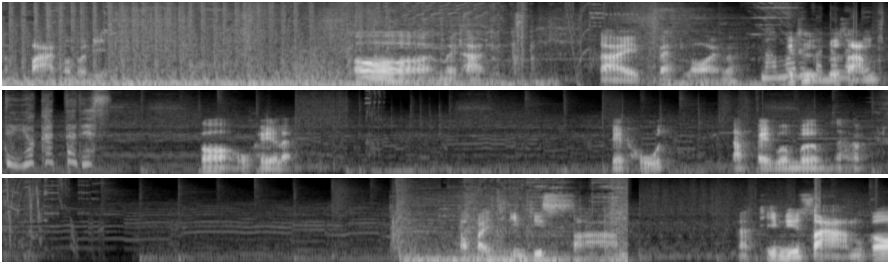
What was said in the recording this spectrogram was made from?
มันปาดมาพอดีโอ้ไม่ทันตายแปดร้อยมไม่ถึงด้วยซ้ำก็โอเคแหละเดดฮูดตัดไปเบิ่มๆนะครับ ต่อไปทีมที่สาม ทีมที่สามก็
